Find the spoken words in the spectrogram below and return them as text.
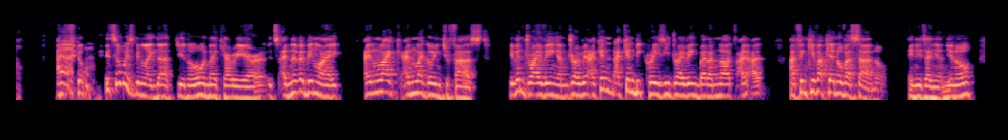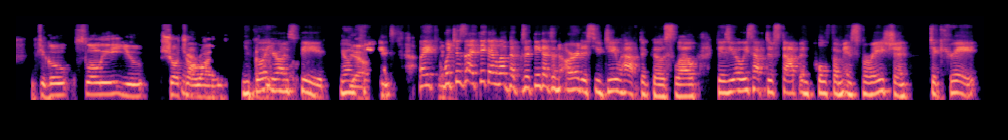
I feel it's always been like that, you know, in my career. It's I've never been like I don't like I don't like going too fast. Even driving, I'm driving. I can I can be crazy driving, but I'm not. I I, I think va piano va sano in Italian. You know, if you go slowly, you short yeah. your ride. You go at your own speed, your own yeah. cadence. Like, which is, I think I love that because I think as an artist, you do have to go slow because you always have to stop and pull from inspiration to create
